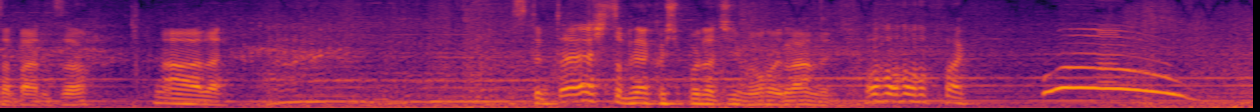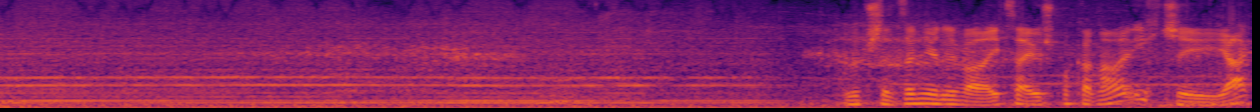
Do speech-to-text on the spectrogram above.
za bardzo. No ale z tym też sobie jakoś poradzimy, o rany. O, fuck. Woo! Wyprzedzenie rywala i co, już pokonałem ich, czy jak?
